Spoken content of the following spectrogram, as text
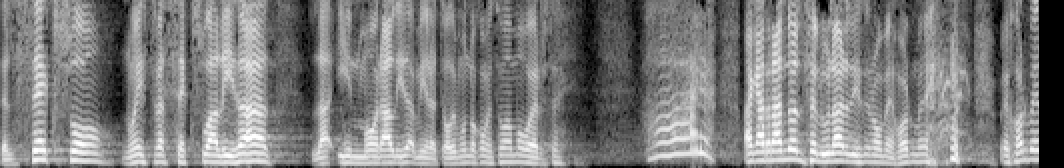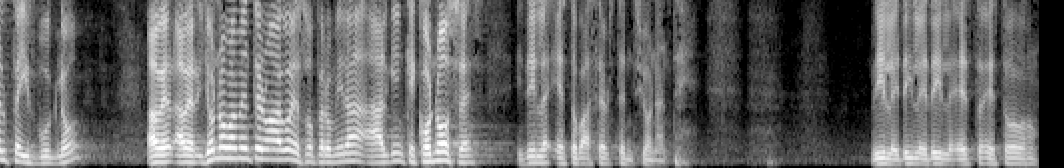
del sexo, nuestra sexualidad, la inmoralidad. Mira, todo el mundo comenzó a moverse. Agarrando el celular, dice, no, mejor, me, mejor ve el Facebook, ¿no? A ver, a ver, yo normalmente no hago eso, pero mira a alguien que conoces y dile, esto va a ser tensionante. Dile, dile, dile, esto, esto,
